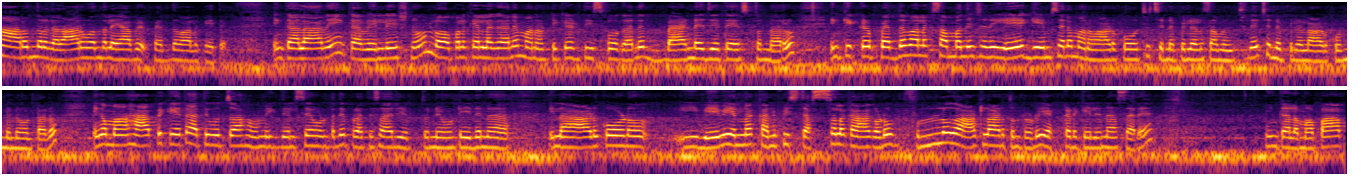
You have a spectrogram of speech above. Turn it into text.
ఆరు వందలు కదా ఆరు వందల యాభై పెద్ద వాళ్ళకైతే. ఇంకా అలా అని ఇంకా వెళ్ళేసినాం. లోపలికి వెళ్ళగానే మనం టికెట్ తీసుకోగానే బ్యాండేజ్ అయితే వేస్తున్నారు. ఇంక ఇక్కడ పెద్దవాళ్ళకి సంబంధించిన ఏ గేమ్స్ అయినా మనం ఆడుకోవచ్చు. చిన్నపిల్లలకు సంబంధించినవి చిన్నపిల్లలు ఆడుకుంటూనే ఉంటారు. ఇంకా మా హ్యాపీకి అయితే అతి ఉత్సాహం. మీకు తెలిసే ఉంటుంది ప్రతిసారి చెప్తూనే ఉంటే ఏదైనా ఇలా ఆడుకోవడం ఇవేవి ఎన్నా కనిపిస్తే అస్సలు కాగడు ఫుల్గా ఆటలాడుతుంటాడు ఎక్కడికి వెళ్ళినా సరే. ఇంకా అలా మా పాప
